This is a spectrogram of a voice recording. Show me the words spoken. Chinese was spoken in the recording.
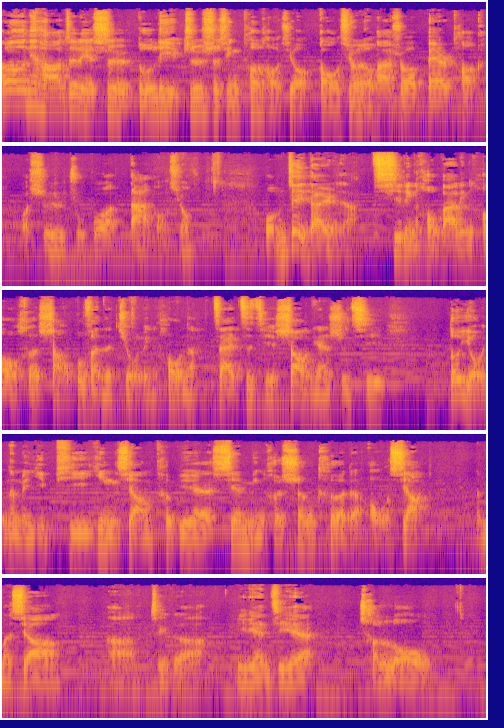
Hello，你好，这里是独立知识型脱口秀《狗熊有话说》Bear Talk，我是主播大狗熊。我们这一代人啊，七零后、八零后和少部分的九零后呢，在自己少年时期，都有那么一批印象特别鲜明和深刻的偶像。那么像啊，这个李连杰、成龙、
